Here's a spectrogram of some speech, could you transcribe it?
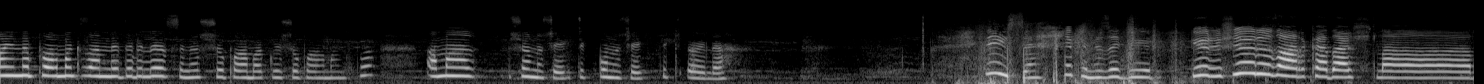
aynı parmak zannedebilirsiniz şu parmak ve şu parmakla. Ama şunu çektik, bunu çektik öyle. Neyse hepinize gör- görüşürüz arkadaşlar.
